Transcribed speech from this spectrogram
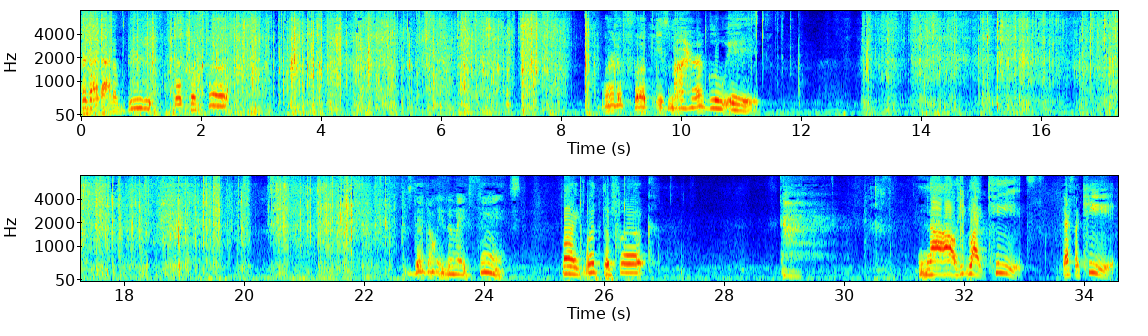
Cause I got a beauty. What the fuck? Where the fuck is my hair glue at? That don't even make sense. Like, what the fuck? No, he like kids. That's a kid.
